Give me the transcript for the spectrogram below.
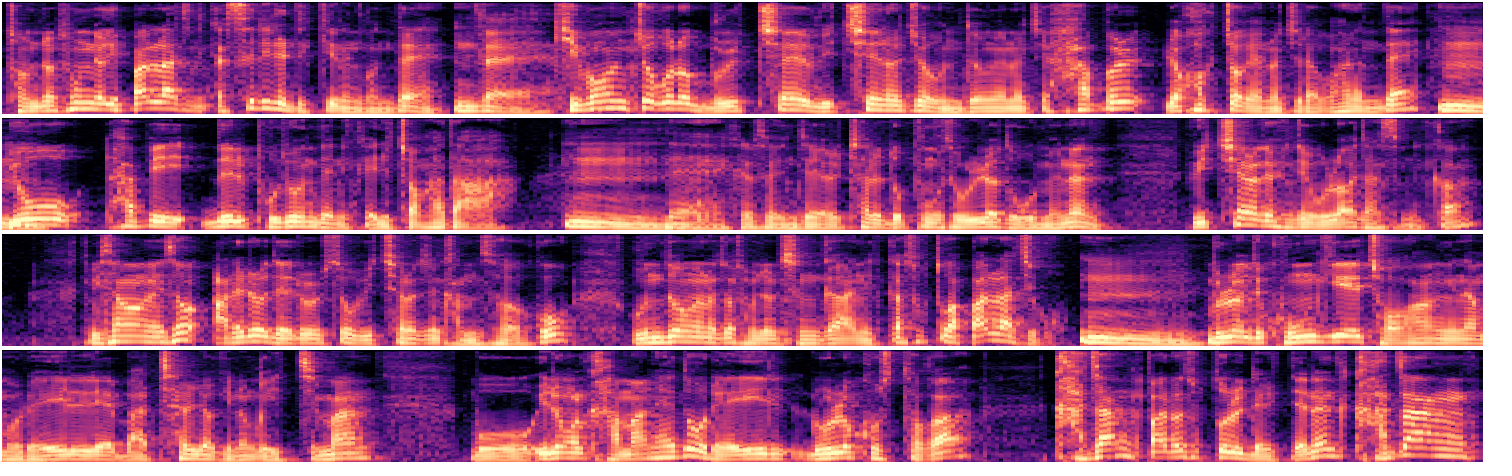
점점 속력이 빨라지니까 스릴을 느끼는 건데 네. 기본적으로 물체 위치 에너지와 운동 에너지 합을 역학적 에너지라고 하는데 음. 요 합이 늘 보존되니까 일정하다. 음. 네, 그래서 이제 열차를 높은 곳에 올려 놓으면은 위치 에너지가 굉장히 올라가지 않습니까? 그럼 이 상황에서 아래로 내려올수록 위치 에너지는 감소하고 운동 에너지가 점점 증가하니까 속도가 빨라지고 음. 물론 이제 공기의 저항이나 뭐 레일의 마찰력 이런 거 있지만 뭐 이런 걸 감안해도 레일 롤러코스터가 가장 빠른 속도를 낼 때는 가장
